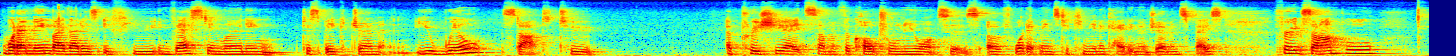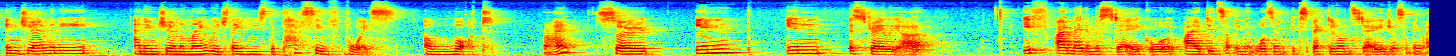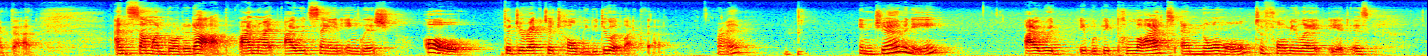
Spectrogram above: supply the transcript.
what I mean by that is if you invest in learning to speak German, you will start to appreciate some of the cultural nuances of what it means to communicate in a German space. For example, in Germany and in German language, they use the passive voice a lot, right? So in in Australia, if I made a mistake or I did something that wasn't expected on stage or something like that, and someone brought it up, I might I would say in English, "Oh, the director told me to do it like that." Right? In Germany, I would it would be polite and normal to formulate it as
